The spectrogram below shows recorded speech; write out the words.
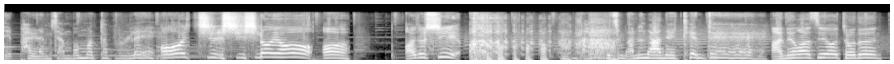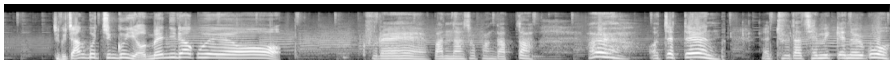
내 발냄새 한번 맡아볼래? 어, 시, 시, 싫어요. 어, 아저씨, 나쁘지만은 않을 텐데 안녕하세요. 저는 지금 짱구 친구 여맨이라고 해요. 그래 만나서 반갑다. 아휴 어쨌든 둘 다 재밌게 놀고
